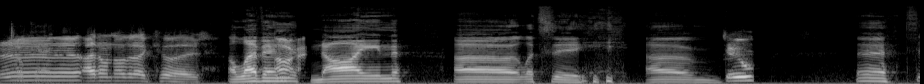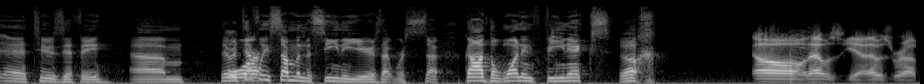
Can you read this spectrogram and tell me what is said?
Uh, I don't know that I could. 11, All right. 9, Uh, let's see. um, Two. eh, t- eh, too ziffy. Um, There were definitely some in the Cena years that were so. God, the one in Phoenix. Ugh. Oh, that was yeah, that was rough.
